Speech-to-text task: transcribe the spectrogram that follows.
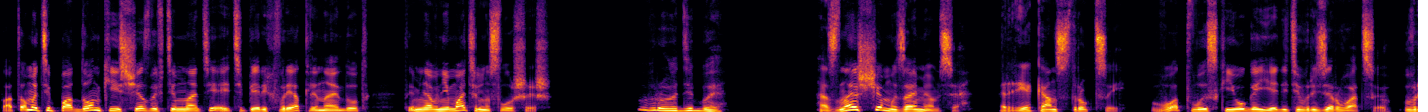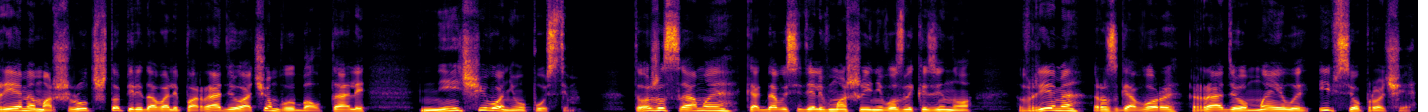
Потом эти подонки исчезли в темноте, и теперь их вряд ли найдут. Ты меня внимательно слушаешь?» «Вроде бы». «А знаешь, чем мы займемся? Реконструкцией. Вот вы с Хьюго едете в резервацию. Время, маршрут, что передавали по радио, о чем вы болтали. Ничего не упустим. То же самое, когда вы сидели в машине возле казино. Время, разговоры, радио, мейлы и все прочее.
